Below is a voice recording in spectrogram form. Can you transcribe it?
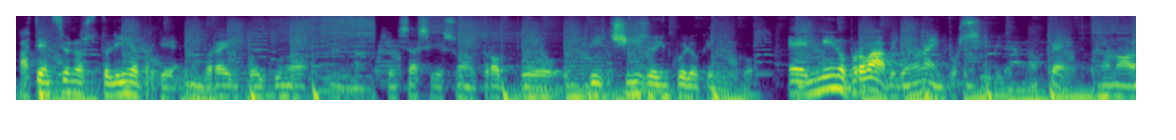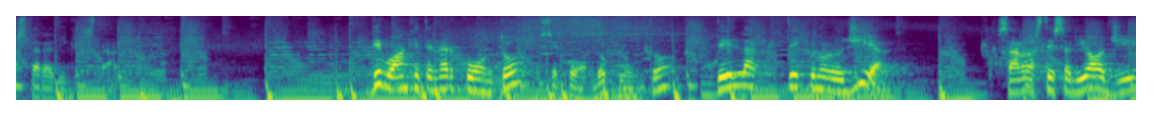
Attenzione lo sottolineo perché non vorrei che qualcuno pensasse che sono troppo deciso in quello che dico. È meno probabile, non è impossibile, ok? Non ho la sfera di cristallo. Devo anche tener conto, secondo punto, della tecnologia. Sarà la stessa di oggi?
